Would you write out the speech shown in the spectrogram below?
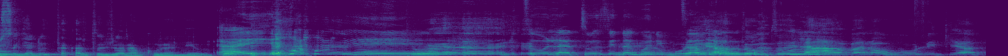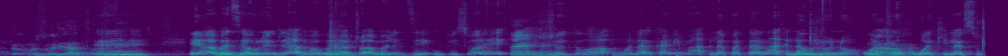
Usijaduta kartojora kura leo. Ai. rutola tuzi dagoni mtamboro. Tumtulava novulikia tuzuria tuzi. ewa basi aulenda mabwele watu amalize upiswae Eh. jotoa mwana kalima la patana la unono watu wa kila siku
